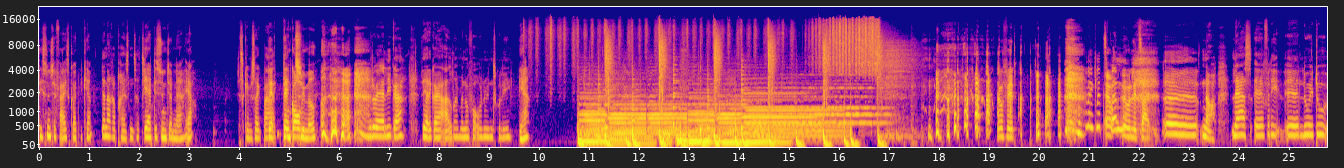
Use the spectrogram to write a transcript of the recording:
Det synes jeg faktisk godt, vi kan. Den er repræsentativ? Ja, det synes jeg, den er, ja. Skal vi så ikke bare... Den, den går vi med. Ved du, hvad jeg lige gør? Det her, det gør jeg aldrig, men nu får vi den skulle lige. Ja. det var fedt. Det er ikke lidt spændende? Jo, det var lidt sejt. Øh, nå, lad os, øh, fordi øh, Louis, du,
